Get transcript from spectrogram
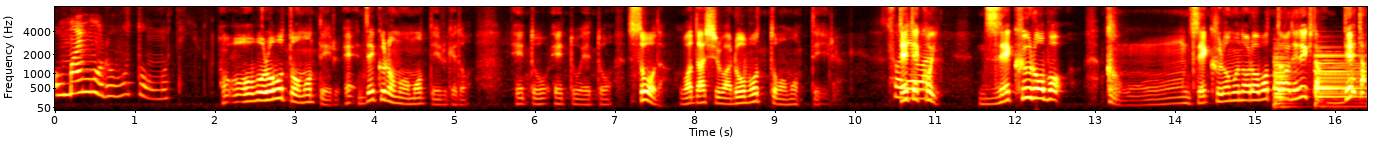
お前もロボットを持っている。おおロボットを持っている。えゼクロムを持っているけど。えっとえっとえっとそうだ。私はロボットを持っている。出てこい。ゼクロボ。ぐーんゼクロムのロボットが出てきた。出た。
